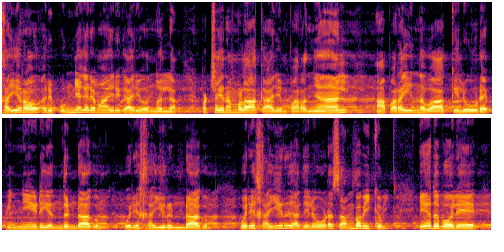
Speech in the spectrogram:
ഹൈറോ ഒരു പുണ്യകരമായൊരു കാര്യമൊന്നുമല്ല. പക്ഷേ നമ്മൾ ആ കാര്യം പറഞ്ഞാൽ ആ പറയുന്ന വാക്കിലൂടെ പിന്നീട് എന്തുണ്ടാകും? ഒരു ഹൈറുണ്ടാകും ഒരു ഹൈറ് അതിലൂടെ സംഭവിക്കും. ഏതുപോലെ?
